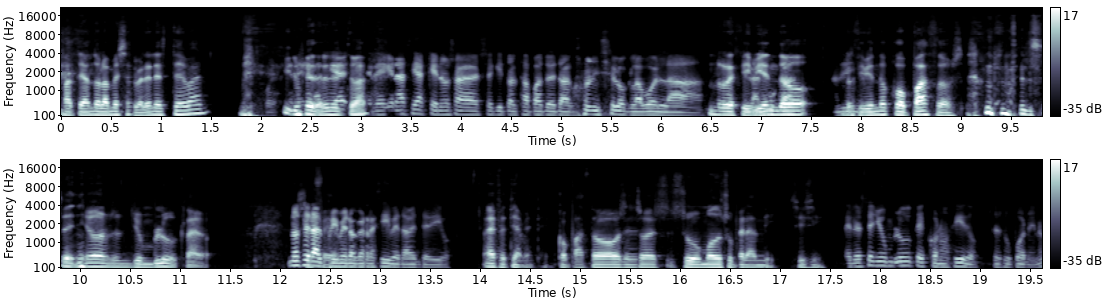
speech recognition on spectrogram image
pateando la mesa de Belén Esteban pues de gracias que no se, quitó el zapato de tacón y se lo clavó en la. Recibiendo, recibiendo copazos del señor Jun Blue, claro. No será el primero que recibe, también te digo. Ah, efectivamente, copazos, eso es su modo super Andy. Sí, sí. Pero este Jun Blue es conocido, se supone, ¿no?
